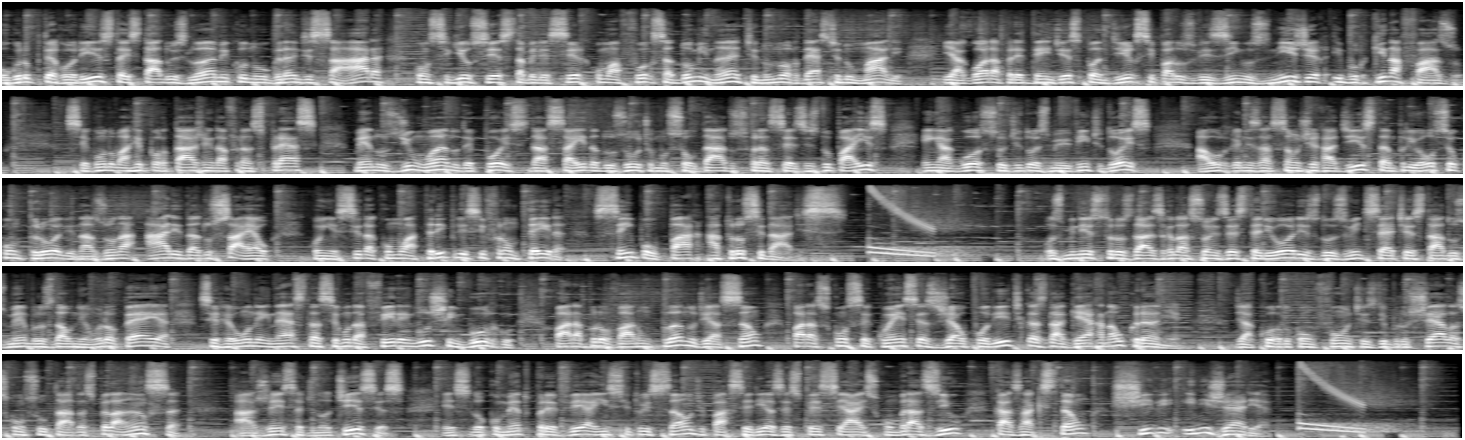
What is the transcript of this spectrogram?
O grupo terrorista Estado Islâmico no Grande Saara conseguiu se estabelecer como a força dominante no nordeste do Mali e agora pretende expandir-se para os vizinhos Níger e Burkina Faso. Segundo uma reportagem da France Press, menos de um ano depois da saída dos últimos soldados franceses do país, em agosto de 2022, a organização jihadista ampliou seu controle na zona árida do Sahel, conhecida como a Tríplice Fronteira, sem poupar atrocidades. Os ministros das Relações Exteriores dos 27 Estados-membros da União Europeia se reúnem nesta segunda-feira em Luxemburgo para aprovar um plano de ação para as consequências geopolíticas da guerra na Ucrânia. De acordo com fontes de Bruxelas consultadas pela ANSA, a agência de notícias, esse documento prevê a instituição de parcerias especiais com Brasil, Cazaquistão, Chile e Nigéria.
